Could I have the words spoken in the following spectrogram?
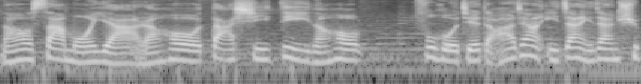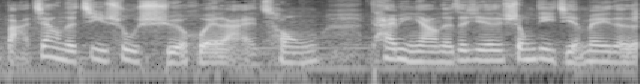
然后萨摩亚，然后大溪地，然后。复活街岛，他这样一站一站去把这样的技术学回来，从太平洋的这些兄弟姐妹的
